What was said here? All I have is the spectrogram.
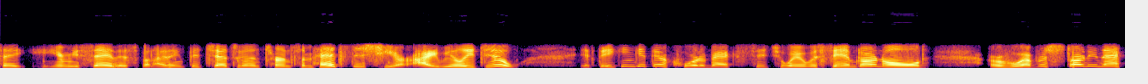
say hear me say this, but I think the Jets are going to turn some heads this year. I really do. If they can get their quarterback situated with Sam Darnold or whoever's starting that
